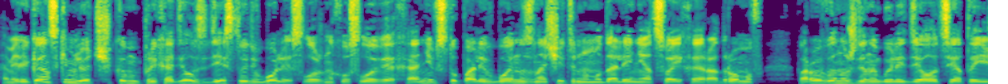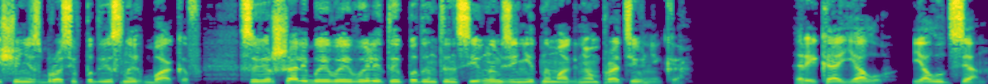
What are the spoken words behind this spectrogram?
Американским летчикам приходилось действовать в более сложных условиях. Они вступали в бой на значительном удалении от своих аэродромов, порой вынуждены были делать это, еще не сбросив подвесных баков, совершали боевые вылеты под интенсивным зенитным огнем противника. Река Ялу, Ялуцзян,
